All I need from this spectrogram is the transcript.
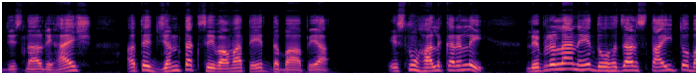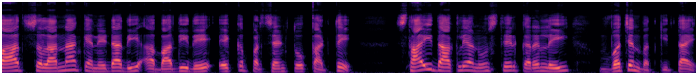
ਜਿਸ ਨਾਲ ਰਿਹਾਇਸ਼ ਅਤੇ ਜਨਤਕ ਸੇਵਾਵਾਂ ਤੇ ਦਬਾਅ ਪਿਆ। ਇਸ ਨੂੰ ਹੱਲ ਕਰਨ ਲਈ ਲਿਬਰਲਾਂ ਨੇ 2027 ਤੋਂ ਬਾਅਦ ਸਾਲਾਨਾ ਕੈਨੇਡਾ ਦੀ ਆਬਾਦੀ ਦੇ 1% ਤੋਂ ਘੱਟ ਤੇ ਸਥਾਈ ਦਾਖਲਿਆਂ ਨੂੰ ਸਥਿਰ ਕਰਨ ਲਈ ਵਚਨਬੱਧ ਕੀਤਾ ਹੈ।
